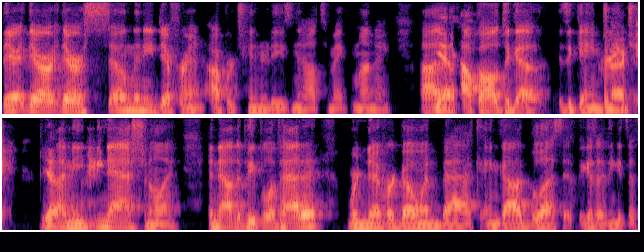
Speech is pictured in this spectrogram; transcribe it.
there there are there are so many different opportunities now to make money. Uh, yeah. Alcohol to go is a game changer. Yeah. I mean, nationally. And now that people have had it, we're never going back. And God bless it because I think it's a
